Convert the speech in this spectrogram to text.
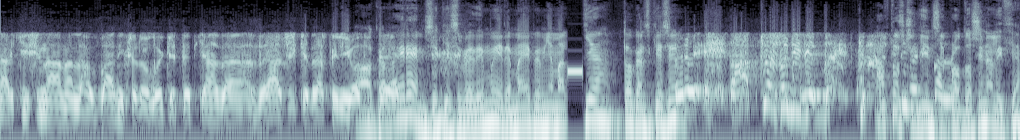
να αρχίσει να αναλαμβάνει, ξέρω εγώ, και τέτοια δράσεις και Α, δραστηριότητε. καλά, ηρέμησε και εσύ, παιδί μου, ήρεμα. Είπε μια μαλακία. Το έκανες και εσύ; Α, ποιο τον είπε. Αυτός ξεκίνησε πρώτος, είναι αλήθεια.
